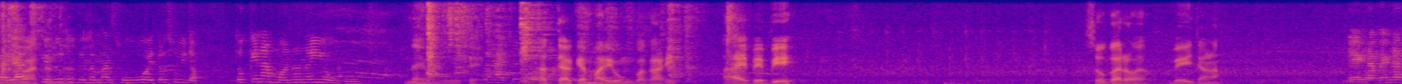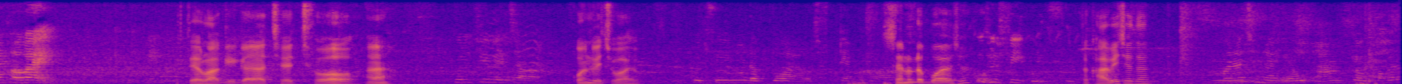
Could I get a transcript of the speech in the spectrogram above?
પહેલા કીધું હતું કે તમારે સૂવું હોય તો સૂઈ જાઓ. તો કે ના મને નહીં ઊંઘવું. નહીં ઊંઘવું છે અત્યારે કેમ મારી ઊંઘ બગાડી? Hi baby. શું કરો બે જણા? બેઠા બેઠા ખવાય. તે વાગી ગયા છે છ હે? કોણ વેચવા આવ્યો? કુલ્ફીનો ડબ્બો આવ્યો છે ટેમ્પો આવ્યો. શેનો ડબ્બો આવ્યો છે? કુલ્ફી કુલ્ફી. તો ખાવી છે તાર? મને છે ને એવું આમ કેવું ખબર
